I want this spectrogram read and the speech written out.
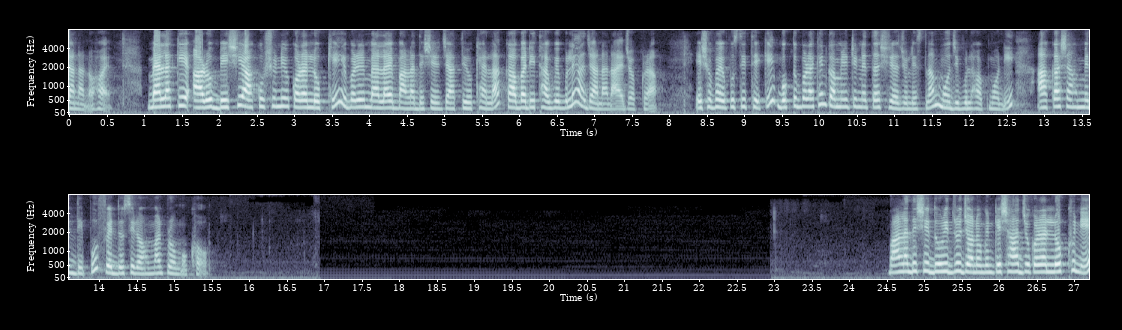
জানানো হয়। মেলাকে আরও বেশি আকর্ষণীয় করার লক্ষ্যে এবারের মেলায় বাংলাদেশের জাতীয় খেলা কাবাডি থাকবে বলে জানান আয়োজকরা। এ সভায় উপস্থিত থেকে বক্তব্য রাখেন কমিউনিটি নেতা সিরাজুল ইসলাম, মজিবুল হক মনি, আকাশ আহমেদ দীপু, ফেরদৌসি রহমান প্রমুখ। বাংলাদেশের দরিদ্র জনগণকে সাহায্য করার লক্ষ্য নিয়ে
